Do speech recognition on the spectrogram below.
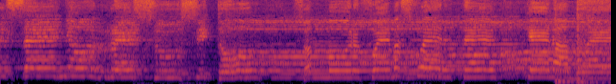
el Señor resucitó, su amor fue más fuerte que la muerte.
